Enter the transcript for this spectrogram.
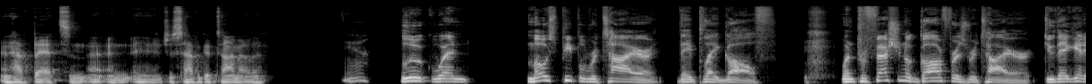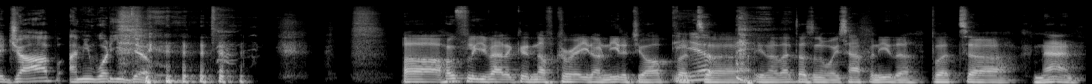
and have bets and, and, and just have a good time out there. Yeah, Luke, when most people retire, they play golf. When professional golfers retire, do they get a job? I mean, what do you do? uh, hopefully you've had a good enough career. You don't need a job, but Yep. uh, you know that doesn't always happen either. But uh, man,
